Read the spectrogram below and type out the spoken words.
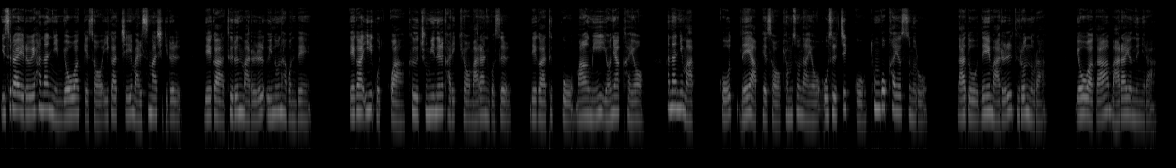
이스라엘의 하나님 여호와께서 이같이 말씀하시기를 내가 들은 말을 의논하건대 내가 이 곳과 그 주민을 가리켜 말한 것을 내가 듣고 마음이 연약하여 하나님 앞 곧 내 앞에서 겸손하여 옷을 찢고 통곡하였으므로 나도 내 말을 들었노라 여호와가 말하였느니라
